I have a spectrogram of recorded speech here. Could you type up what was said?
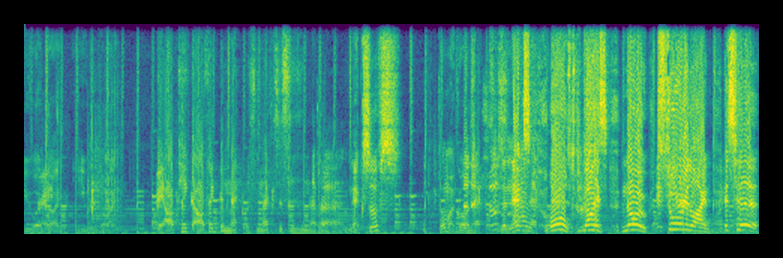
you won't Right. die. He will die. Wait, I'll take the I'll take the necklace. The Nexus isn't that. Nexus? Oh my god. Nexus? The next. Nexus. Oh, guys, no! Storyline! Oh It's here!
